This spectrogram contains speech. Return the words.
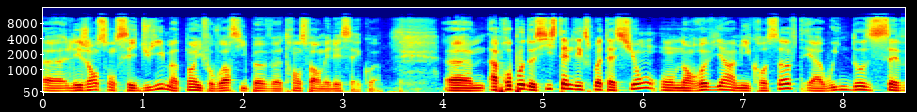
les gens sont séduits. Maintenant, il faut voir s'ils peuvent transformer l'essai, quoi. Euh, à propos de système d'exploitation, on en revient à Microsoft et à Windows 7,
